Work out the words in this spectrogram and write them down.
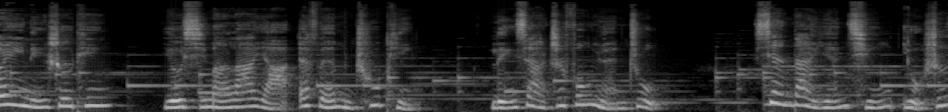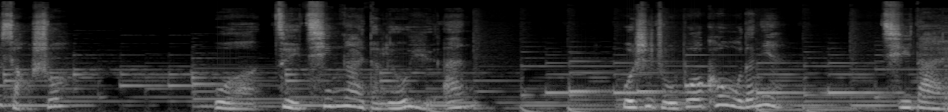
欢迎您收听由喜马拉雅 FM 出品，《林下之风》原著，现代言情有声小说《我最亲爱的刘雨安》。我是主播空无的念，期待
